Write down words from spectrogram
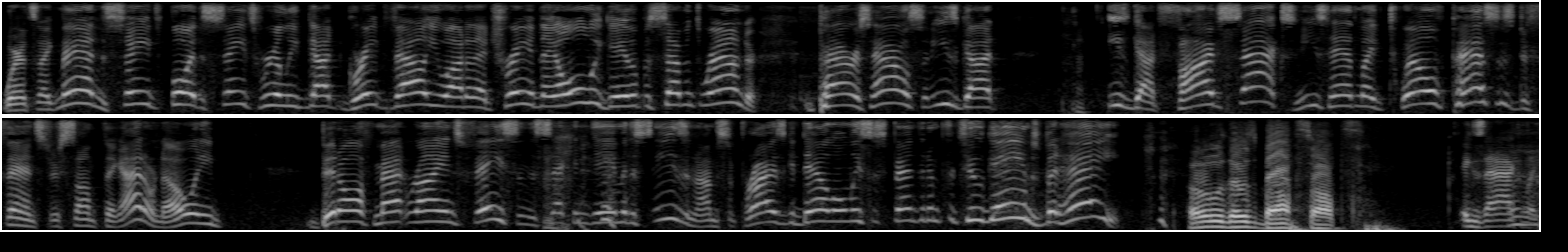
where it's like, man, the Saints, boy, the Saints really got great value out of that trade. They only gave up a seventh rounder. Parys Haralson, he's got he's got five sacks and he's had like twelve passes defensed or something. I don't know. And he bit off Matt Ryan's face in the second game of the season. I'm surprised Goodell only suspended him for two games, but hey. Oh, those bath salts. Exactly.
